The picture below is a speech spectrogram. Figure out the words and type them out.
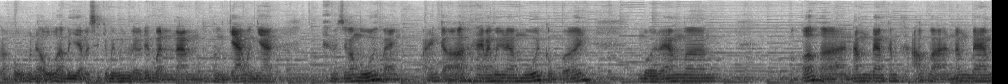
tàu hũ mình đã ủ rồi, bây giờ mình sẽ chuẩn bị nguyên liệu để mình làm cái phần cháo bạn nha. Mình sẽ có muối các bạn, khoảng cỡ hai ba mươi gram muối cùng với 10 gram ờ, ớt và 5 gram cam thảo và 5 gram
